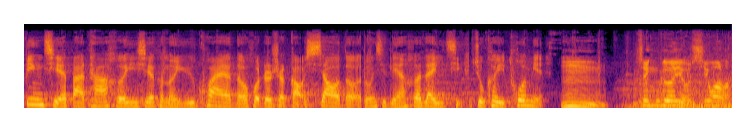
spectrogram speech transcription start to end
并且把它和一些可能愉快的或者是搞笑的东西联合在一起，就可以脱敏。嗯，真哥有希望了。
